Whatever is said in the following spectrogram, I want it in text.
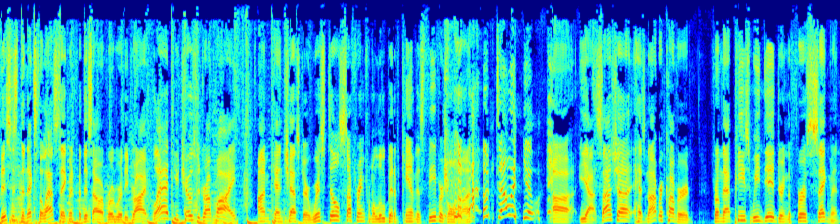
This is the next to last segment for this hour of Roadworthy Drive. Glad you chose to drop by. I'm Ken Chester. We're still suffering from a little bit of canvas fever going on. I'm telling you. uh, yeah, Sasha has not recovered from that piece we did during the first segment.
